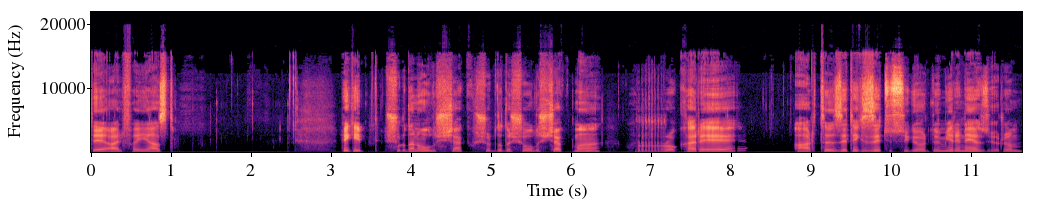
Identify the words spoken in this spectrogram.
d alfayı yazdım. Peki şurada ne oluşacak? Şurada da şu oluşacak mı? Rho kare artı z eksi z üssü gördüğüm yere ne yazıyorum?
